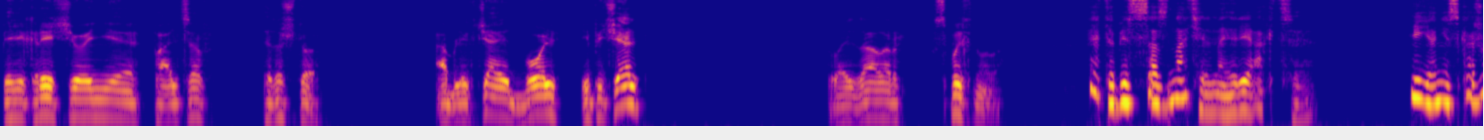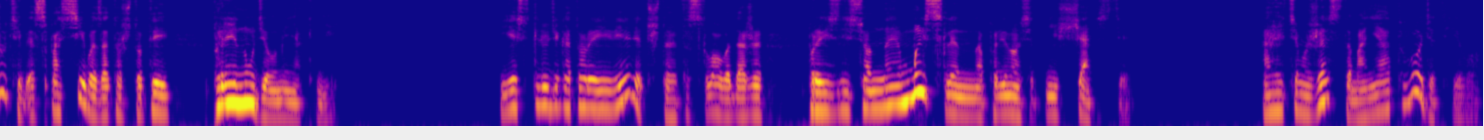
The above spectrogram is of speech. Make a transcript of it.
перекрещивание пальцев — это что? Облегчает боль и печаль? Лайзалар вспыхнула. — Это бессознательная реакция и я не скажу тебе спасибо за то, что ты принудил меня к ней. Есть люди, которые верят, что это слово, даже произнесенное мысленно, приносит несчастье. А этим жестом они отводят его.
